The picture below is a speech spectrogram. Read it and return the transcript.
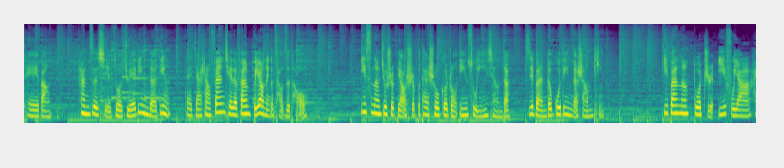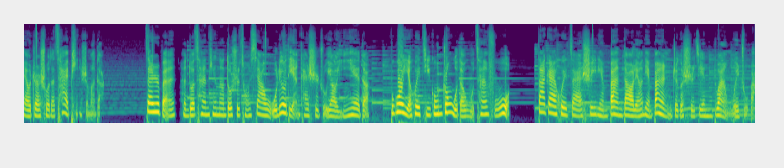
特帮，汉字写作决定的定，再加上番茄的番，不要那个草字头，意思呢就是表示不太受各种因素影响的基本的固定的商品，一般呢多指衣服呀，还有这儿说的菜品什么的。在日本，很多餐厅呢都是从下午五六点开始主要营业的，不过也会提供中午的午餐服务，大概会在十一点半到两点半这个时间段为主吧。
